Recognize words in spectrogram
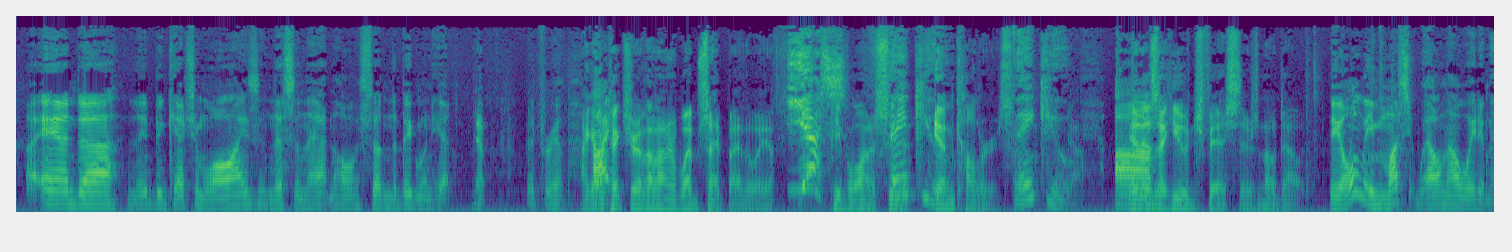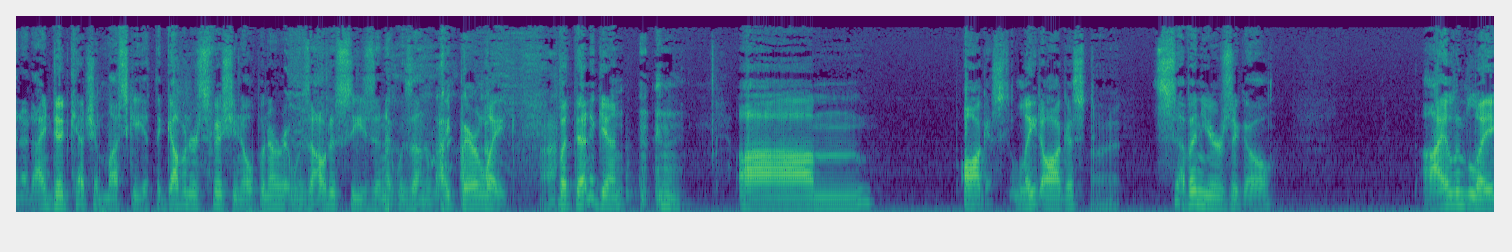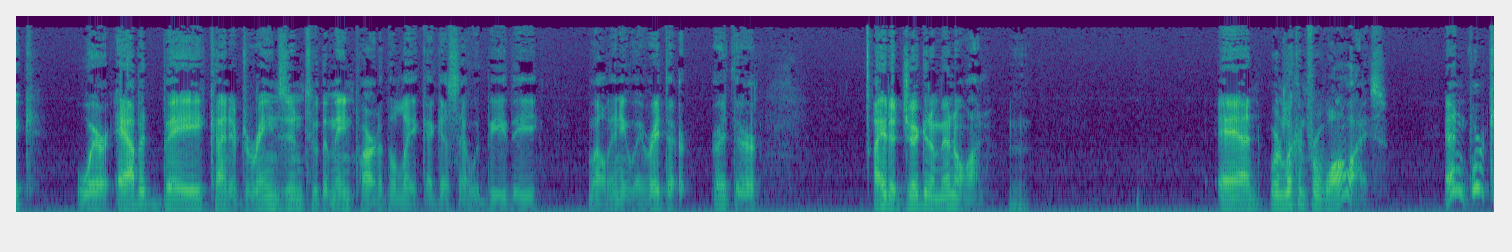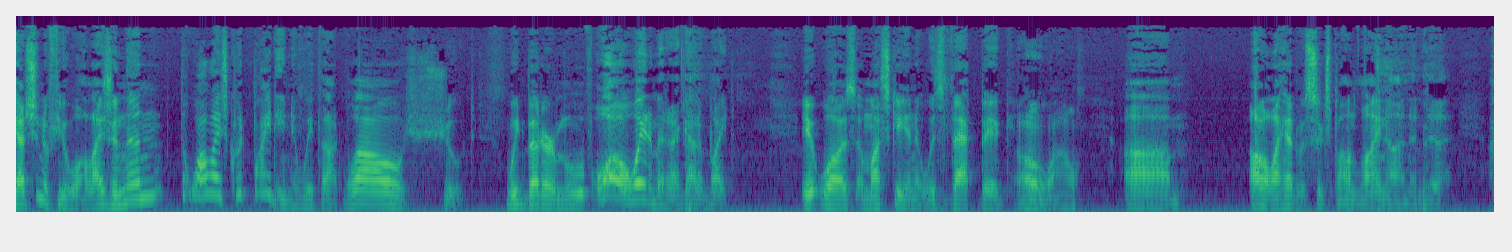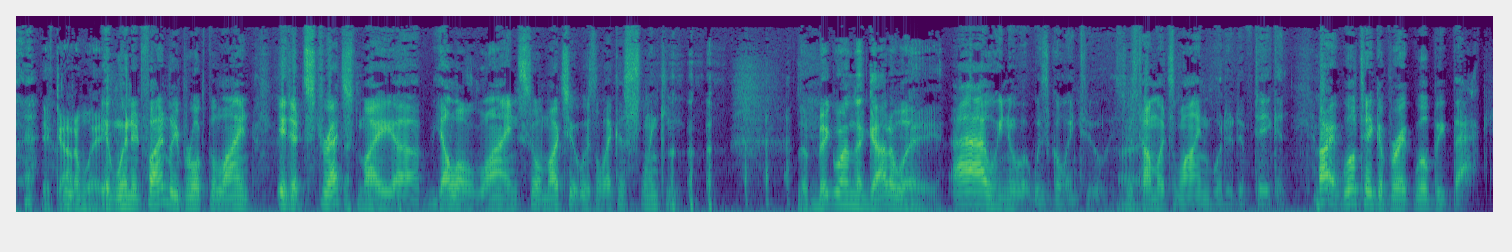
Uh, and uh, they'd been catching walleyes and this and that, and all of a sudden the big one hit. Yep. Good for him. I got a picture of it on our website, by the way, if Yes. people want to see Thank it you. in colors. Thank you. It is a huge fish, there's no doubt. The only mus well now wait a minute. I did catch a muskie at the Governor's Fishing Opener. It was out of season. It was on White Bear Lake. But then again, um, August, late August, right. seven years ago, Island Lake, where Abbott Bay kind of drains into the main part of the lake. I guess that would be the, well, anyway, right there, right there. I had a jig and a minnow on, and we're looking for walleyes, and we're catching a few walleyes, and then the walleyes quit biting, and we thought, well, shoot, we'd better move. Whoa, wait a minute, I got a bite. It was a muskie, and it was that big. Oh, wow. Um, all I had was six pound line on, and uh, It got away. it, when it finally broke the line, it had stretched my uh, yellow line so much it was like a slinky. the big one that got away. ah, we knew it was going to. It's just how much line would it have taken? All right, we'll take a break. We'll be back.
